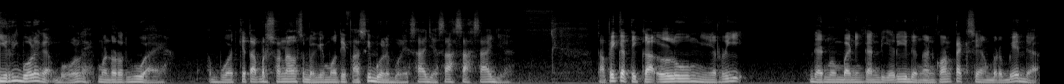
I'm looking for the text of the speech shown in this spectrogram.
Iri boleh nggak? Boleh menurut gue ya. Buat kita personal sebagai motivasi boleh-boleh saja sah-sah saja. Tapi ketika lu ngiri dan membandingkan diri dengan konteks yang berbeda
